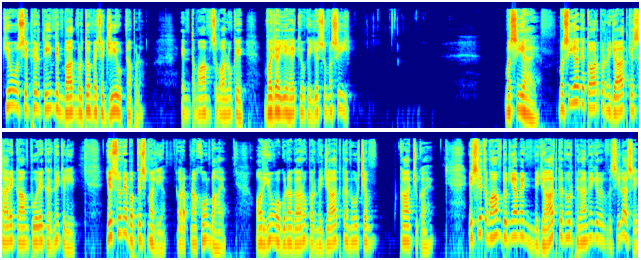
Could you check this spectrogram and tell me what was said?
کیوں اسے پھر تین دن بعد مردوں میں سے جی اٹھنا پڑا؟ ان تمام سوالوں کے وجہ یہ ہے کیونکہ یسو مسیح، مسیحا ہے۔ مسیحا کے طور پر نجات کے سارے کام پورے کرنے کے لیے یسو نے بپتسمہ لیا اور اپنا خون بہایا اور یوں وہ گناہ گاروں پر نجات کا نور چمکا چکا ہے۔ اس لیے تمام دنیا میں نجات کا نور پھیلانے کے وسیلہ سے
